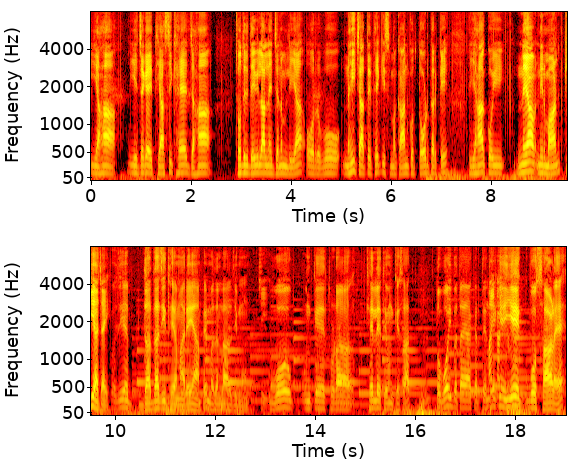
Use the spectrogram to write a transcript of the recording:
यहाँ ये जगह ऐतिहासिक है जहाँ चौधरी देवीलाल ने जन्म लिया और वो नहीं चाहते थे कि इस मकान को तोड़ करके यहाँ कोई नया निर्माण किया जाए। तो ये दादाजी थे हमारे यहाँ पे मदन लाल जी। मूंग वो उनके थोड़ा खेले थे उनके साथ तो वो ही बताया करते थे कि ये वो साड़ है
